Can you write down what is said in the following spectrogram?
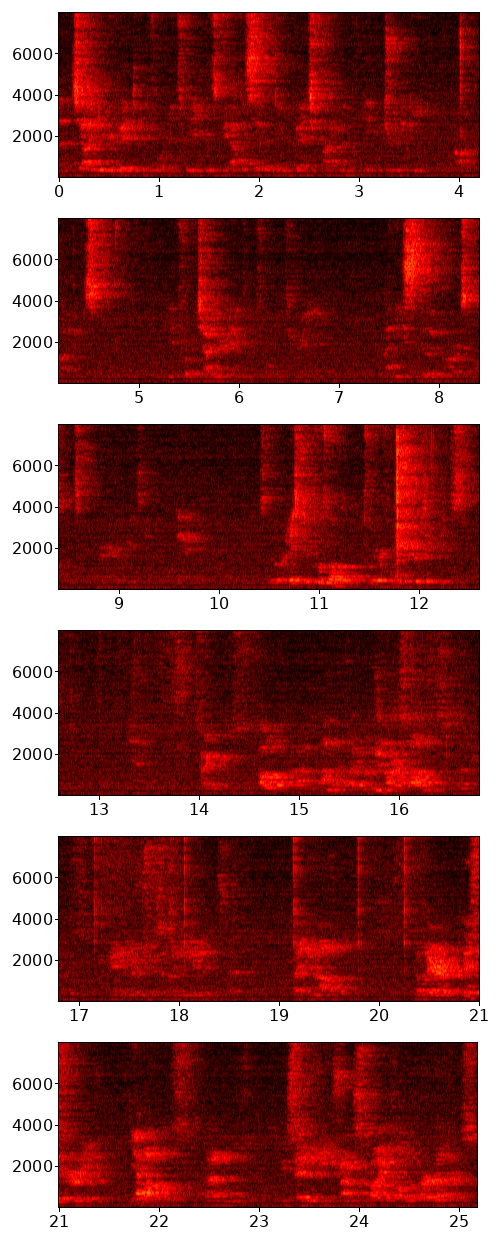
and January of 1843 because we have a 17 page fragment in Trinity archives from January 1843 and he's still in correspondence with Mary Louise. So the relationship goes on three or four years at least. Yeah. Sorry, to follow up on the correspondence, uh, because Ian Richardson and you, it's a novel. So they're history Yeah. novels, and you said that he transcribed all of her letters.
